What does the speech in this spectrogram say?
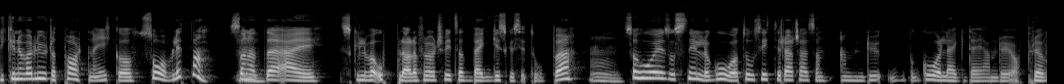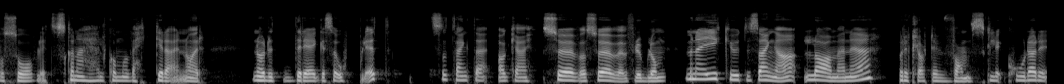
det kunne være lurt at partene gikk og sov litt, da. Sånn at eh, jeg skulle være opplada, for det var ikke vits at begge skulle sitte oppe. Så hun er jo så snill og god, at hun sitter der og sier sånn, men du, gå og legg deg igjen, du, og prøv å sove litt, så kan jeg helt komme og vekke deg når, når det dreger seg opp litt. Så tenkte jeg, ok, søv og søve, fru Blom. Men jeg gikk ut i senga, la meg ned, og det er klart det er vanskelig. Koda di,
